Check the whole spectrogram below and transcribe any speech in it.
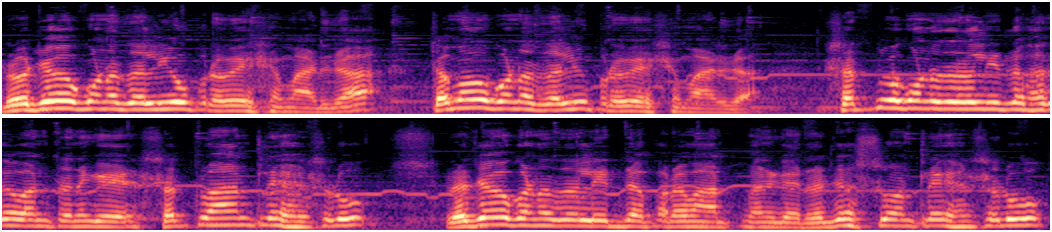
ರಜೋಗುಣದಲ್ಲಿಯೂ ಪ್ರವೇಶ ಮಾಡಿದ. ತಮೋ ಗುಣದಲ್ಲಿಯೂ ಪ್ರವೇಶ ಮಾಡಿದ. ಸತ್ವಗುಣದಲ್ಲಿದ್ದ ಭಗವಂತನಿಗೆ ಸತ್ವ ಅಂತಲೇ ಹೆಸರು, ರಜೋಗುಣದಲ್ಲಿದ್ದ ಪರಮಾತ್ಮನಿಗೆ ರಜಸ್ಸು ಅಂತಲೇ ಹೆಸರು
